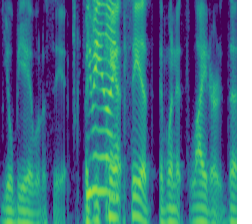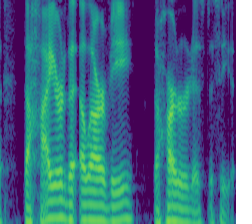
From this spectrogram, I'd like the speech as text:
you'll be able to see it but You you, can't like- see it when it's lighter the the higher the lrv the harder it is to see it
